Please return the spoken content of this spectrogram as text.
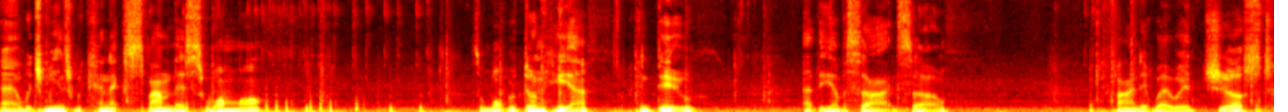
uh, which means we can expand this one more. So what we've done here we can do at the other side. So find it where we're just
